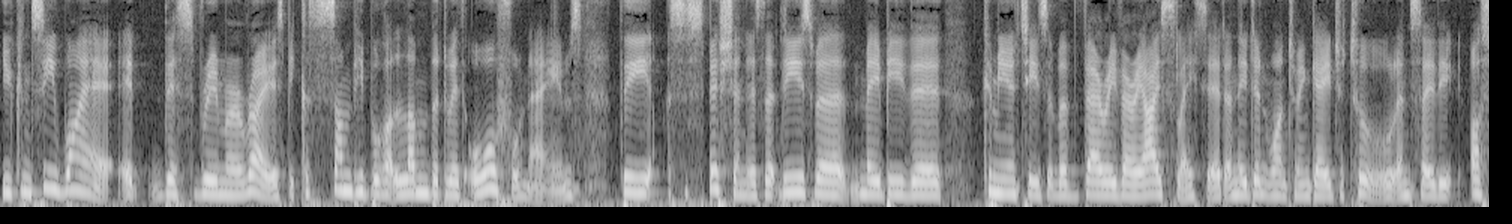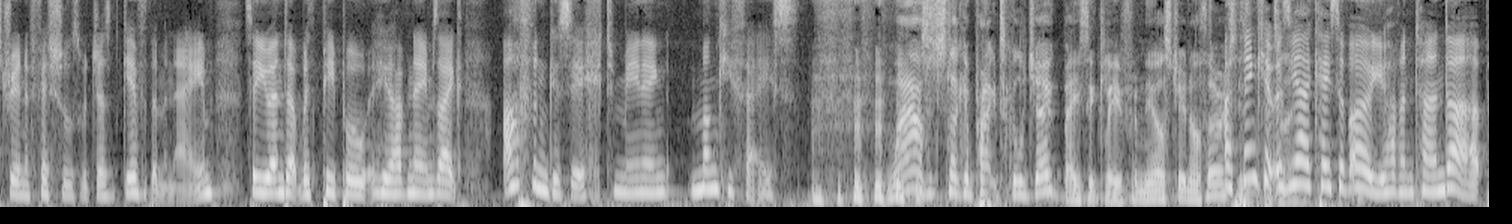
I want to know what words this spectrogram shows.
you can see why it, it, this rumor arose because some people got lumbered with awful names. The suspicion is that these were maybe the communities that were very, very isolated and they didn't want to engage at all. And so the Austrian officials would just give them a name. So you end up with people who have names like Affengesicht, meaning monkey face. wow, so it's just like a practical joke, basically, from the Austrian authorities. I think it was, time. yeah, a case of, oh, you haven't turned up.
